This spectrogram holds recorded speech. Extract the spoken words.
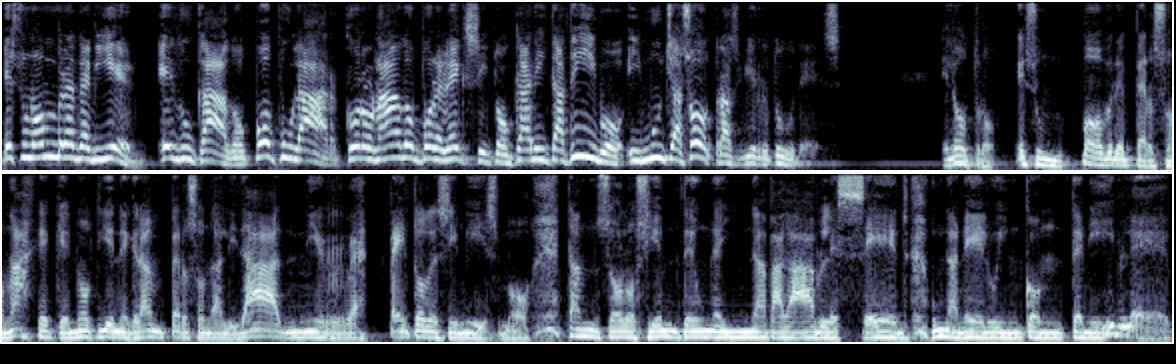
es un hombre de bien, educado, popular, coronado por el éxito, caritativo y muchas otras virtudes. El otro es un pobre personaje que no tiene gran personalidad ni respeto de sí mismo. Tan solo siente una inapagable sed, un anhelo incontenible.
